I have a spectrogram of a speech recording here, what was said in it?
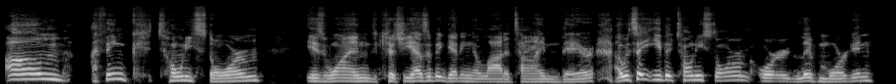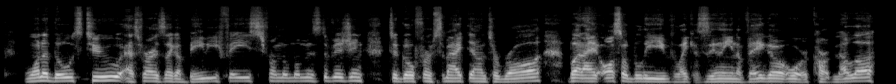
Um, I think Toni Storm is one because she hasn't been getting a lot of time there. I would say either Toni Storm or Liv Morgan, one of those two, as far as like a baby face from the women's division to go from SmackDown to Raw. But I also believe like Zelina Vega or Carmella.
